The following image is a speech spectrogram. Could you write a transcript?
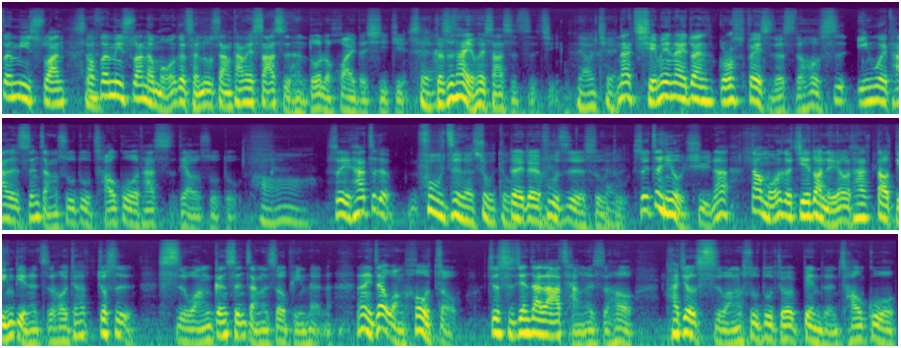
分泌酸，它分泌酸的某一个程度上，它会杀死很多的坏的细菌，是，可是它也会杀死自己。了解。那前面那一段 growth phase 的时候，是因为它的生长速度超过它死掉的速度，哦，所以它这个复制的速度，对对，复制的速度，所以这很有趣。那到某一个阶段了以后，它到顶点了之后，就就是死亡跟生长的时候平衡了。那你再往后走，就时间在拉长的时候。它就死亡的速度就会变成超过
